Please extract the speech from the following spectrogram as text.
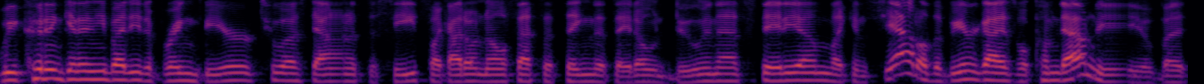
we couldn't get anybody to bring beer to us down at the seats. Like, I don't know if that's a thing that they don't do in that stadium. Like in Seattle, the beer guys will come down to you, but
